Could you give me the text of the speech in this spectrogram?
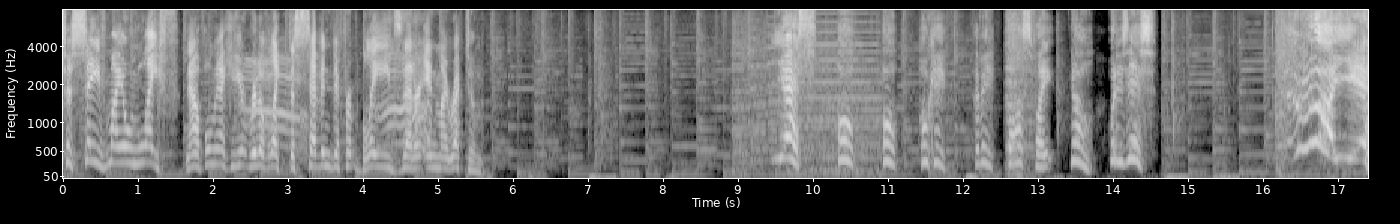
to save my own life. Now, if only I could get rid of like the seven different blades that are in my rectum. Yes! Oh, oh, okay. I mean, boss fight. No, what is this? Oh, yeah!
